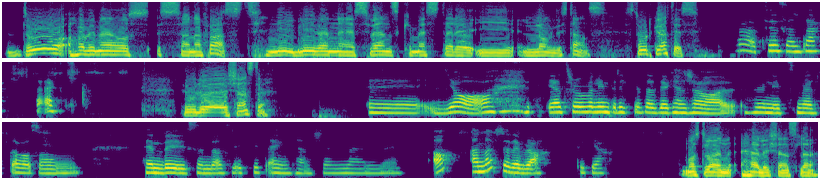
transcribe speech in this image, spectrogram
Då har vi med oss Sanna Fast, nybliven svensk mästare i långdistans. Stort grattis! Ja, tusen tack. tack. Hur känns det? Eh, ja, jag tror väl inte riktigt att jag kanske har hunnit smälta vad som hände i söndags riktigt än kanske. Men eh, ja, annars är det bra tycker jag. Måste vara en härlig känsla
